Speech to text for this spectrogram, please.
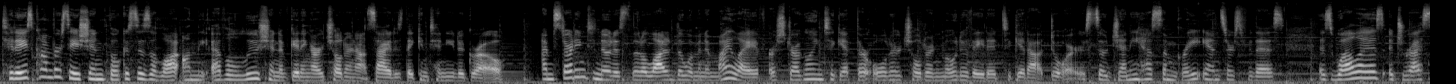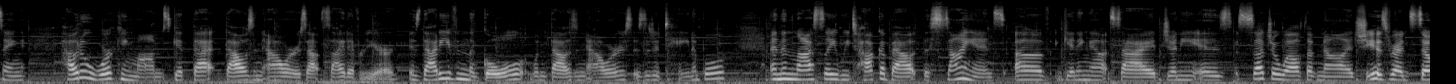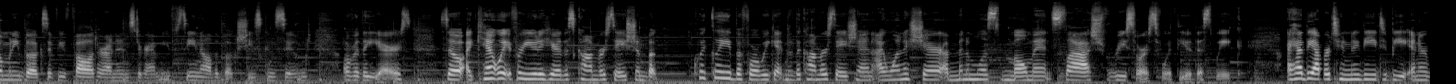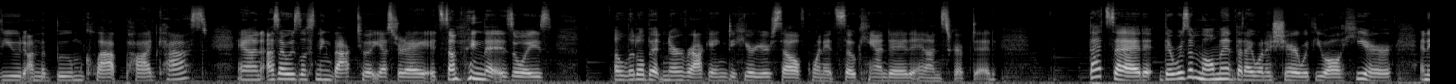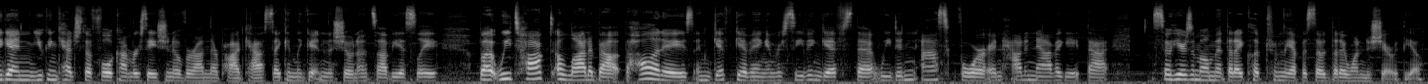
Today's conversation focuses a lot on the evolution of getting our children outside as they continue to grow. I'm starting to notice that a lot of the women in my life are struggling to get their older children motivated to get outdoors. So, Ginny has some great answers for this, as well as addressing how do working moms get that thousand hours outside every year? Is that even the goal, 1,000 hours? Is it attainable? And then lastly, we talk about the science of getting outside. Ginny is such a wealth of knowledge. She has read so many books. If you've followed her on Instagram, you've seen all the books she's consumed over the years. So I can't wait for you to hear this conversation, but quickly before we get into the conversation i want to share a minimalist moment slash resource with you this week I had the opportunity to be interviewed on the Boom Clap podcast. And as I was listening back to it yesterday, it's something that is always a little bit nerve wracking to hear yourself when it's so candid and unscripted. That said, there was a moment that I want to share with you all here. And again, you can catch the full conversation over on their podcast. I can link it in the show notes, obviously. But we talked a lot about the holidays and gift giving and receiving gifts that we didn't ask for and how to navigate that. So here's a moment that I clipped from the episode that I wanted to share with you.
